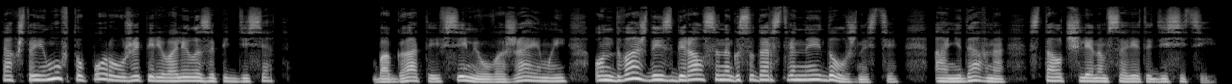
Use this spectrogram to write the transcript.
так что ему в ту пору уже перевалило за пятьдесят. Богатый, всеми уважаемый, он дважды избирался на государственные должности, а недавно стал членом Совета Десяти.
